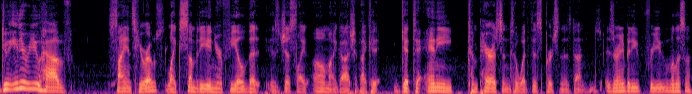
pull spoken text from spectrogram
Do either of you have science heroes, like somebody in your field that is just like, oh my gosh, if I could get to any comparison to what this person has done? Is, there anybody for you, Melissa?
